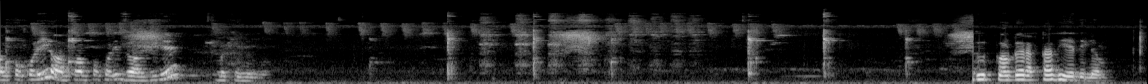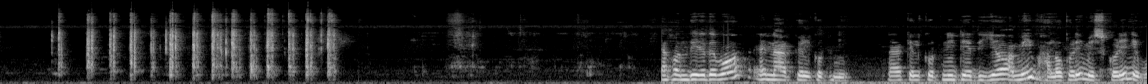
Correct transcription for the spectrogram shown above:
অল্প করেই অল্প অল্প করে জল দিয়ে মেখে নেব। দুধ পাউডার একটা দিয়ে দিলাম। এখন দিয়ে দেব এই নারকেল কুটনি। নারকেল কুটনিটা দিয়েও আমি ভালো করে মিক্স করে নেব।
